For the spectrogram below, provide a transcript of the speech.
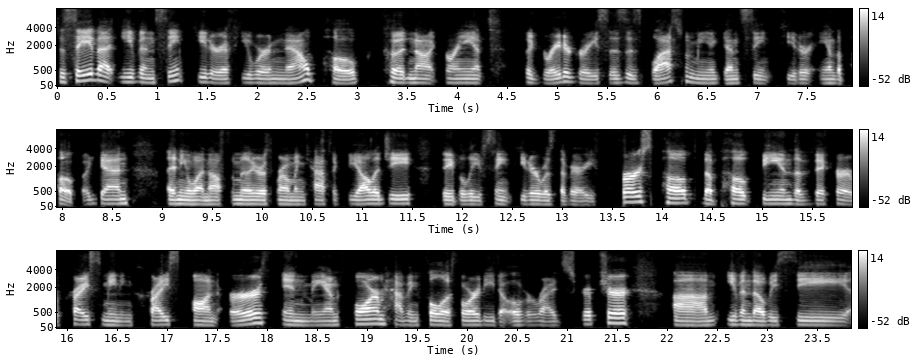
to say that even St. Peter, if he were now Pope, could not grant the greater graces is blasphemy against St. Peter and the Pope. Again, anyone not familiar with Roman Catholic theology, they believe St. Peter was the very first Pope, the Pope being the vicar of Christ, meaning Christ on earth in man form, having full authority to override scripture. Um, even though we see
